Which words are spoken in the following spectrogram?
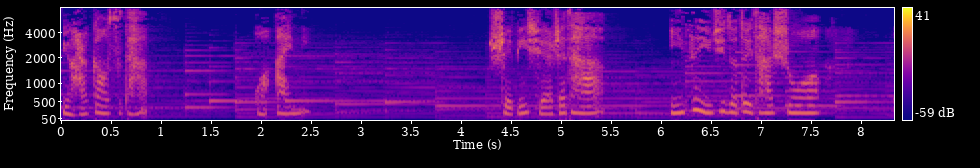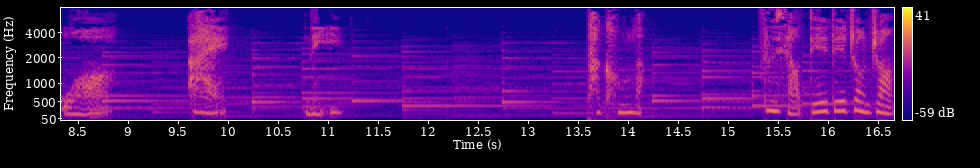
女孩告诉他：“我爱你。”水兵学着他。一字一句的对他说：“我爱你。”他哭了。自小跌跌撞撞、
